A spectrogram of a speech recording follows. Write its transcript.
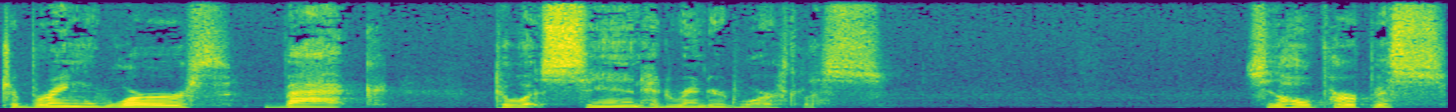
to bring worth back to what sin had rendered worthless. See, the whole purpose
